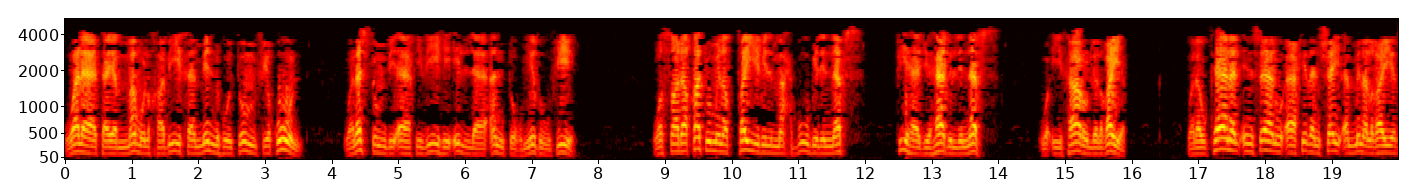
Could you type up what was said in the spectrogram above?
ولا تيمموا الخبيث منه تنفقون ولستم بآخذيه إلا أن تغمضوا فيه. والصدقة من الطيب المحبوب للنفس فيها جهاد للنفس وإيثار للغير. ولو كان الإنسان آخذا شيئا من الغير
